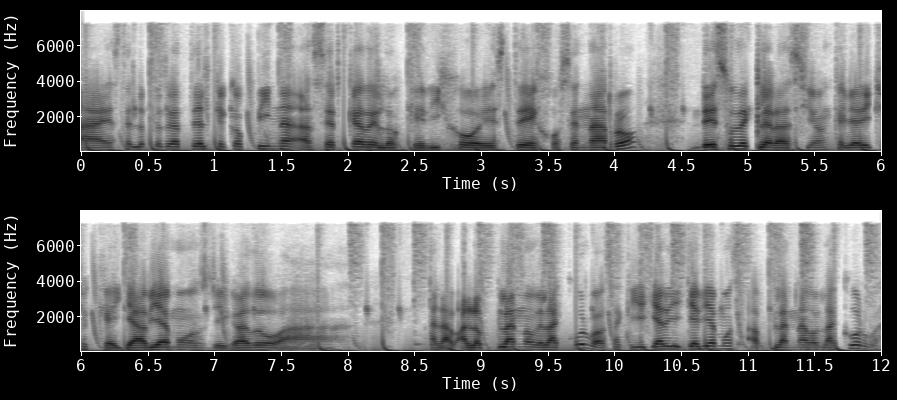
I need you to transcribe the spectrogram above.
a este López Gatel que qué opina acerca de lo que dijo este José Narro, de su declaración que había dicho que ya habíamos llegado a, lo plano de la curva, o sea que ya, ya habíamos aplanado la curva.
